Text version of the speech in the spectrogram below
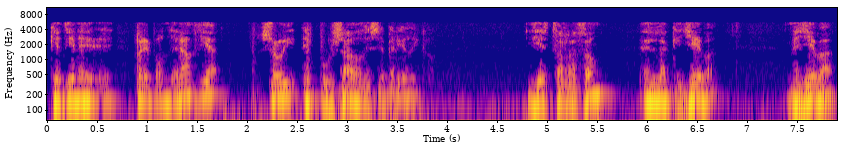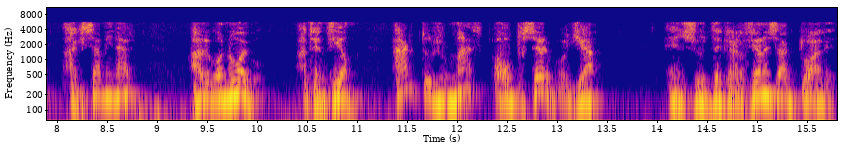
que tiene eh, preponderancia, soy expulsado de ese periódico. Y esta razón es la que lleva, me lleva a examinar algo nuevo. Atención, Artur Mas observo ya en sus declaraciones actuales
